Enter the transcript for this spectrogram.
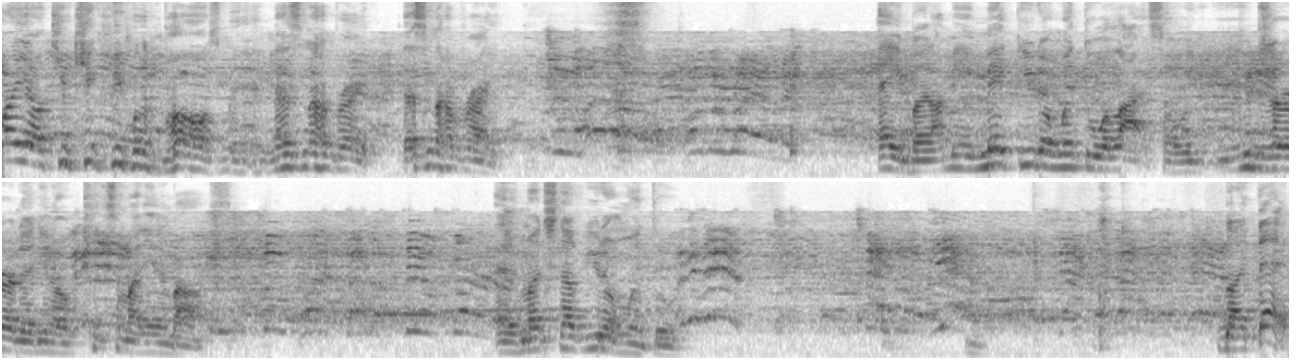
why y'all keep kicking people in the balls, man? That's not right. That's not right. Hey, but I mean, Mick, you done went through a lot, so you deserve to, you know, kick somebody in the balls. As much stuff you done went through. Like that.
